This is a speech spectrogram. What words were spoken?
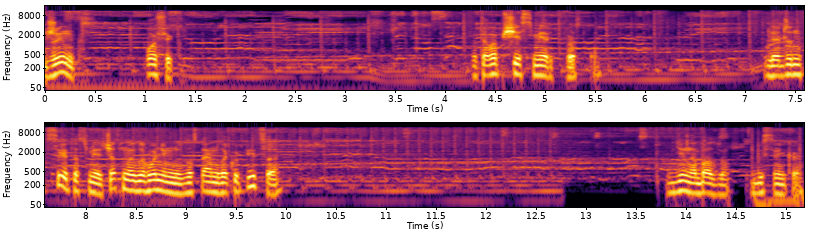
Джинкс. Пофиг. Это вообще смерть просто. Для Джинксы это смерть. Сейчас мы загоним, заставим закупиться. Иди на базу, быстренько.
